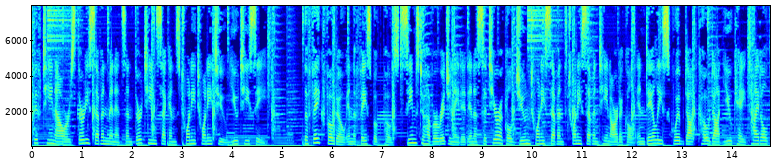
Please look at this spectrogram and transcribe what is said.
15 hours 37 minutes and 13 seconds 2022 UTC. The fake photo in the Facebook post seems to have originated in a satirical June 27, 2017 article in dailysquib.co.uk titled,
